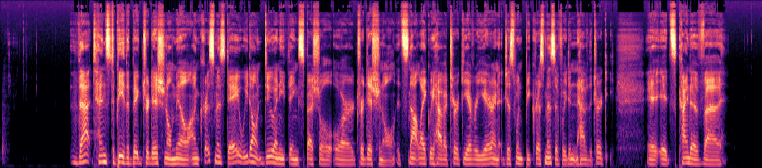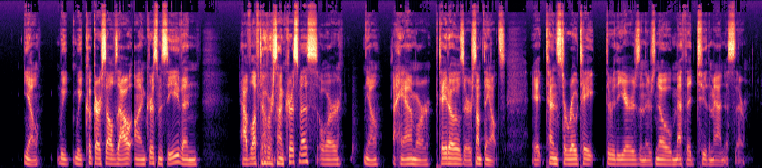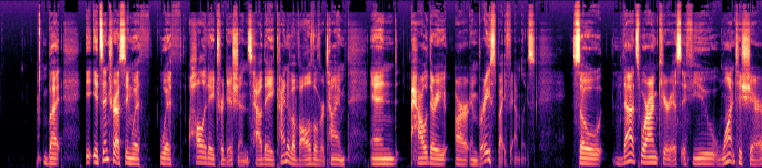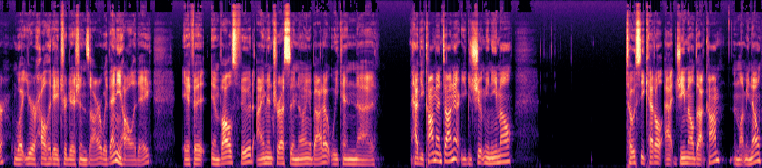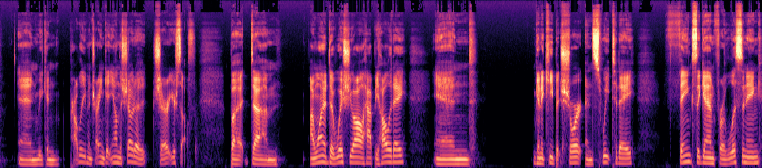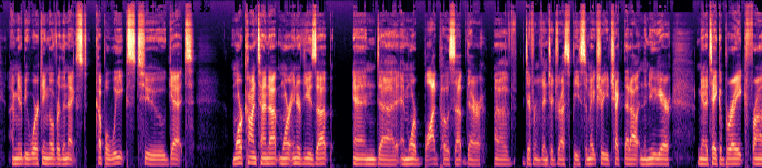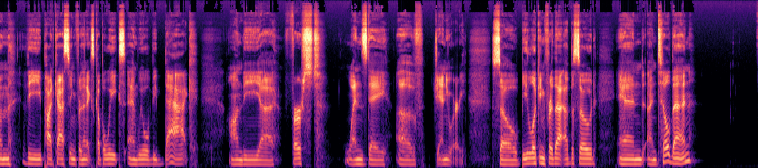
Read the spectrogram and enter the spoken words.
that tends to be the big traditional meal. On Christmas Day, we don't do anything special or traditional. It's not like we have a turkey every year, and it just wouldn't be Christmas if we didn't have the turkey. it's kind of, uh, you know, we we cook ourselves out on Christmas Eve and have leftovers on Christmas, or you know, a ham or potatoes or something else. It tends to rotate through the years, and there's no method to the madness there. But it's interesting with with holiday traditions how they kind of evolve over time and how they are embraced by families. So that's where I'm curious if you want to share what your holiday traditions are with any holiday if it involves food, I'm interested in knowing about it. We can uh, have you comment on it. You can shoot me an email, toastykettle at gmail.com, and let me know. And we can probably even try and get you on the show to share it yourself. But um, I wanted to wish you all a happy holiday and I'm going to keep it short and sweet today. Thanks again for listening. I'm going to be working over the next couple weeks to get more content up, more interviews up, and uh, and more blog posts up there of different vintage recipes. So make sure you check that out in the new year. I'm going to take a break from the podcasting for the next couple weeks, and we will be back on the uh, first Wednesday of January. So be looking for that episode. And until then,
